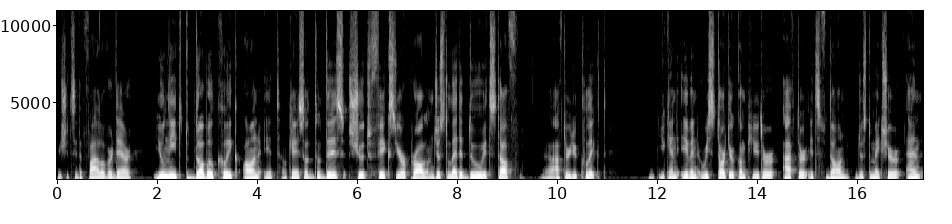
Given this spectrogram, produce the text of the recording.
You should see the file over there. You'll need to double click on it. Okay, so, so this should fix your problem. Just let it do its stuff uh, after you clicked. You can even restart your computer after it's done just to make sure and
